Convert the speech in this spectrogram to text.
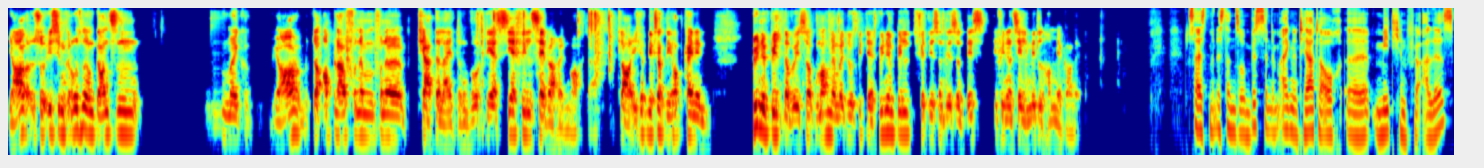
ja, so ist im Großen und Ganzen mal, ja, der Ablauf von, einem, von einer Theaterleitung, wo der sehr viel selber halt macht. Klar, ich habe wie gesagt, ich habe keinen Bühnenbildner, wo ich sage, mach mir mal du bitte ein Bühnenbild für das und das und das. Die finanziellen Mittel haben wir gar nicht. Das heißt, man ist dann so ein bisschen im eigenen Theater auch äh, Mädchen für alles,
